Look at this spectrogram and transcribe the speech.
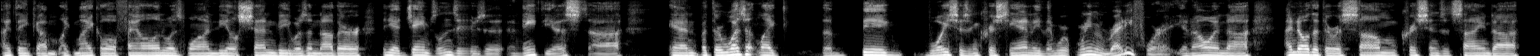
I think, um, like Michael O'Fallon was one. Neil Shenvi was another. Then you had James Lindsay, who's a, an atheist. Uh, and but there wasn't like the big voices in Christianity that were, not even ready for it, you know. And uh, I know that there were some Christians that signed a,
